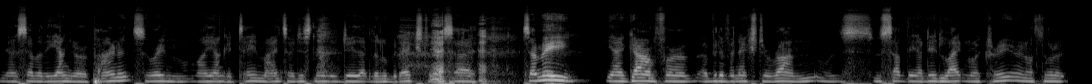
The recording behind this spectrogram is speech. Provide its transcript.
you know, some of the younger opponents or even my younger teammates, I just needed to do that little bit extra. so, so me, you know, going for a, a bit of an extra run was was something I did late in my career, and I thought it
